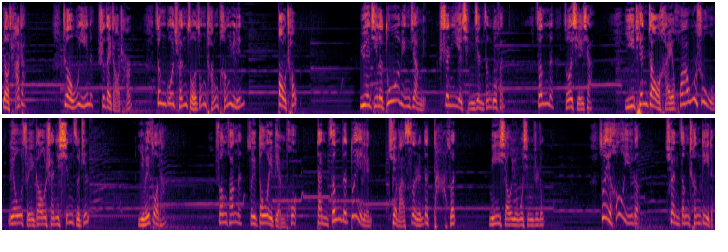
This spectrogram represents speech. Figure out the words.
要查账，这无疑呢是在找茬曾国荃、左宗棠、彭玉麟报抄，约集了多名将领，深夜请见曾国藩。曾呢则写下“倚天照海花无数，流水高山心自知”，以为坐堂。双方呢虽都未点破，但曾的对联却把四人的打算迷消于无形之中。最后一个劝曾称帝的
